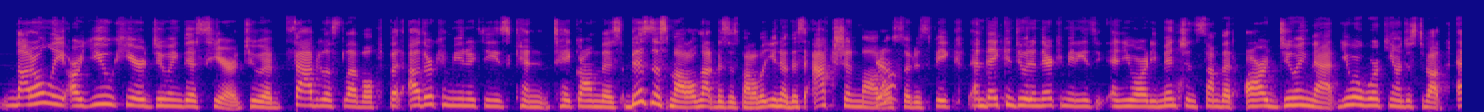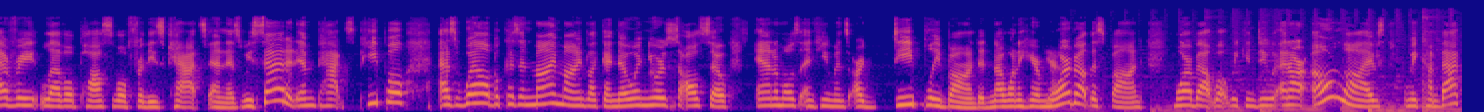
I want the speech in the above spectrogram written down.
not only are you here doing this here to a fabulous level, but other communities can take on this business model, not business model, but you know, this action model, Yeah. so to speak, and they can do it in their communities. And you already mentioned some that are doing that. You are working on just about every level possible for these cats. And as we said, it impacts people as well, because in my mind, like I know in yours also, animals and humans are deeply bonded. And I want to hear more about this bond, more about what we can do in our own lives when we come back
